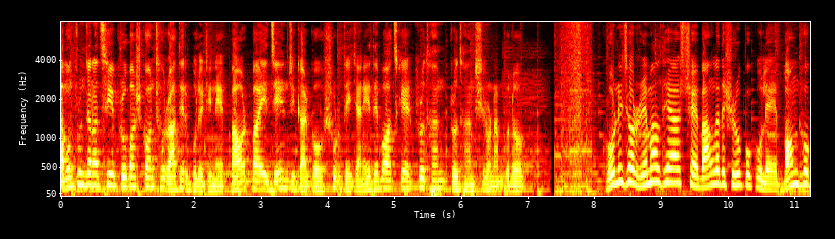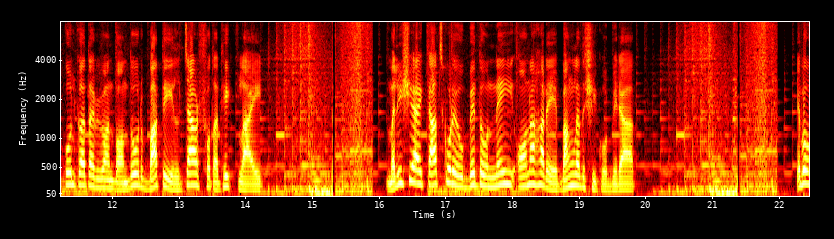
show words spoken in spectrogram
আমন্ত্রণ জানাচ্ছি প্রবাস কণ্ঠ রাতের বুলেটিনে পাওয়ার বাই জেএনজি কার্গো শুরুতেই জানিয়ে দেব আজকের প্রধান প্রধান শিরোনামগুলো। ঘূর্ণিঝড় রেমাল ধেয়ে আসছে বাংলাদেশের উপকূলে। বন্ধ কলকাতা বিমানবন্দর বাতিল, চার শতাধিক ফ্লাইট। মালয়েশিয়ায় কাজ করেও বেতন নেই অনাহারে বাংলাদেশি কর্মীরা। এবং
